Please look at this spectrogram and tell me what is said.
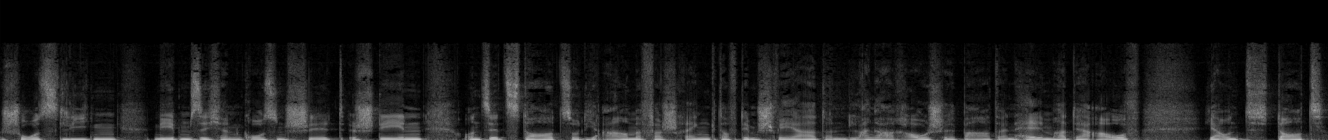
Schoß liegen, neben sich einen großen Schild stehen und sitzt dort so die Arme verschränkt auf dem Schwert, ein langer Rauschelbart, ein Helm hat er auf. Ja, und dort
